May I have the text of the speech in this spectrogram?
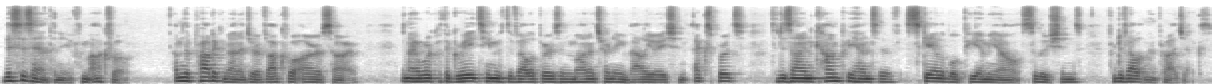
This is Anthony from Akvo. I'm the product manager of Akvo RSR, and I work with a great team of developers and monitoring evaluation experts to design comprehensive, scalable PMEL solutions for development projects.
